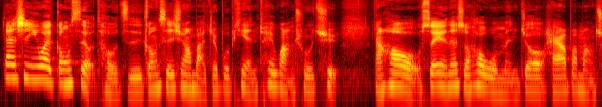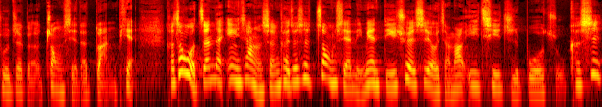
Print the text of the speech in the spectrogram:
但是因为公司有投资，公司希望把这部片推广出去，然后所以那时候我们就还要帮忙出这个《中邪》的短片。可是我真的印象很深刻，就是《中邪》里面的确是有讲到一期直播主，可是。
